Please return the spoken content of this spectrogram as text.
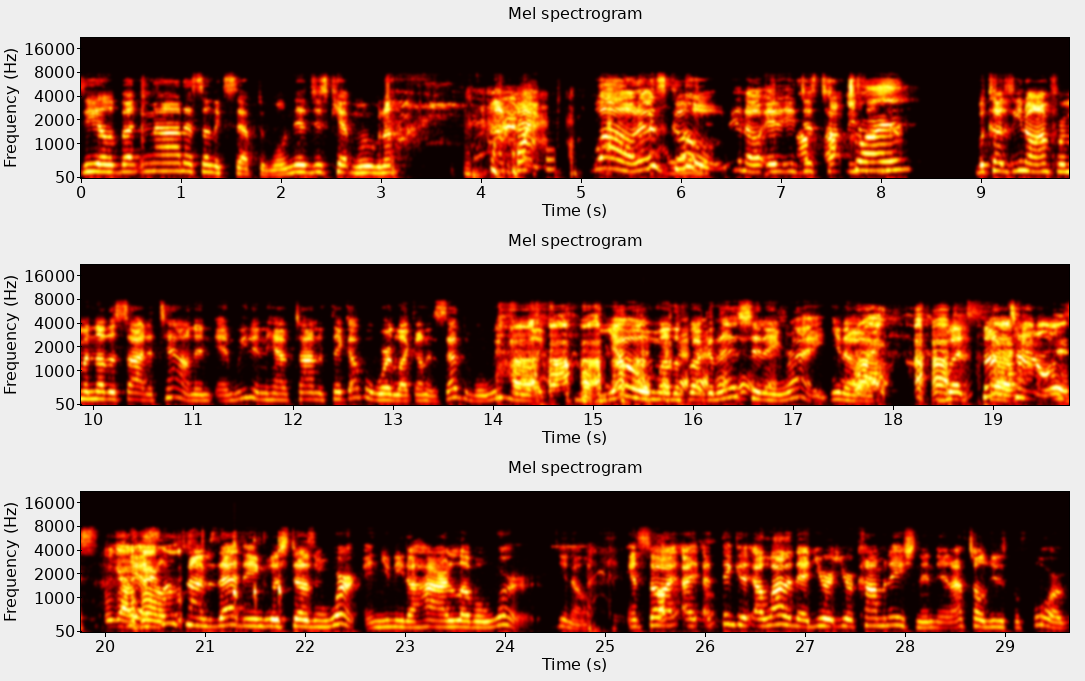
deal about, nah, that's unacceptable. And it just kept moving on. Like, wow, that's cool. You know, it, it just I'm, taught I'm me something trying. because you know I'm from another side of town, and, and we didn't have time to think up a word like unacceptable. We'd be like, "Yo, motherfucker, that shit ain't right," you know. Right. But sometimes. We yeah, sometimes that English doesn't work, and you need a higher level word, you know. And so I, I, I think a lot of that you're you're a combination, and, and I've told you this before,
